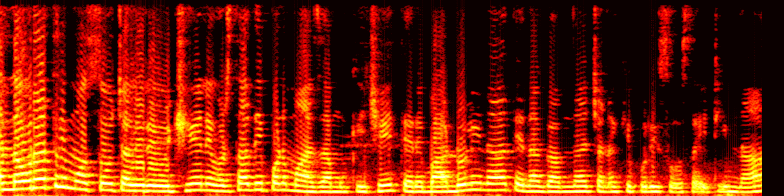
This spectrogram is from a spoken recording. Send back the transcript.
હાલ નવરાત્રી મહોત્સવ ચાલી રહ્યો છે અને વરસાદે પણ માઝા મૂકી છે. ત્યારે બારડોલીના, તેના ગામના ચાણક્યપુરી સોસાયટીના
